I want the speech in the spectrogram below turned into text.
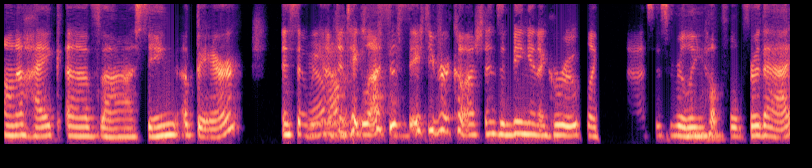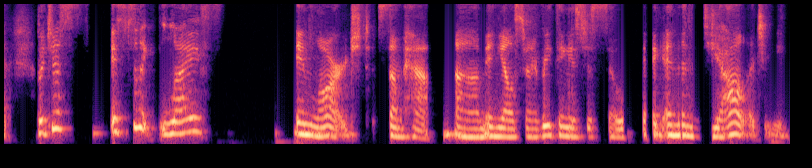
on a hike of uh, seeing a bear. And so we have to take lots of safety precautions and being in a group like this is really helpful for that. But just, it's like life enlarged somehow um, in Yellowstone. Everything is just so big. And then the geology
